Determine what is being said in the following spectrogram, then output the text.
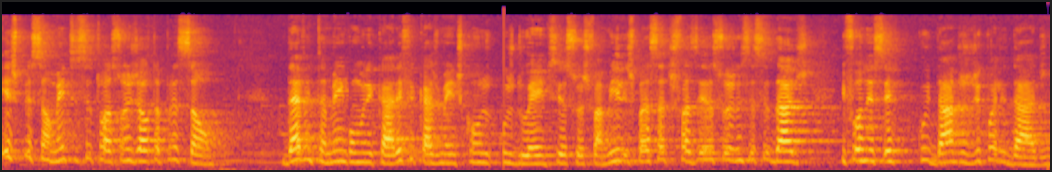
especialmente em situações de alta pressão. Devem também comunicar eficazmente com os doentes e as suas famílias para satisfazer as suas necessidades e fornecer cuidados de qualidade.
